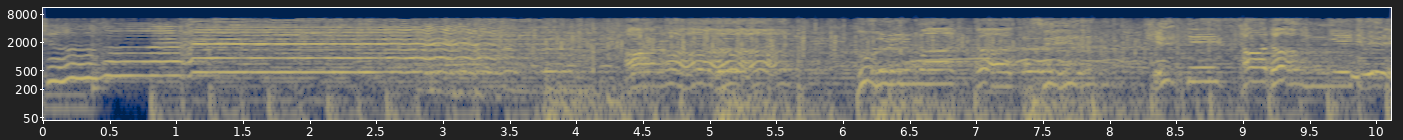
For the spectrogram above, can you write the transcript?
좋아. 아 꿀맛 같은 그대 사랑에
